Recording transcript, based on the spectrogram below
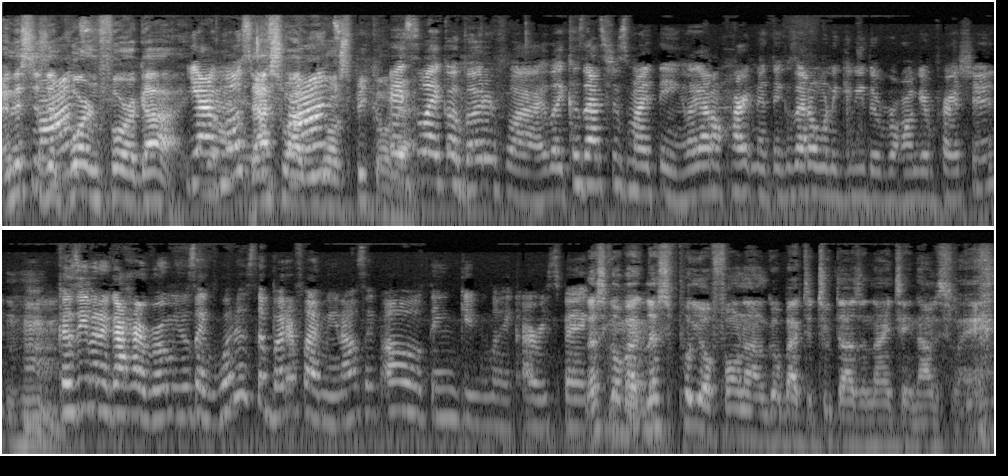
And this is important for a guy. Yeah, Yeah. most. That's why we're response, gonna speak on it. It's that. like a butterfly, like, cause that's just my thing. Like, I don't heart nothing, cause I don't want to give you the wrong impression. Mhm. Cause even a guy had wrote me, he was like, "What does the butterfly mean?" I was like, "Oh, thank you. Like, I respect." Let's go back. Let's pull your phone out and go back to 2019. I'm just playing. How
